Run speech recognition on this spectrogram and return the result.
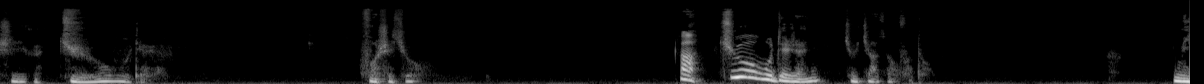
是一个觉悟的人。佛是觉悟，啊，觉悟的人就叫做佛陀，迷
